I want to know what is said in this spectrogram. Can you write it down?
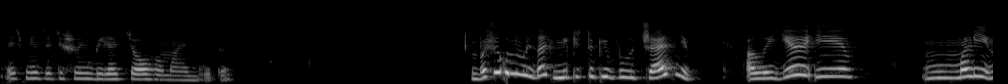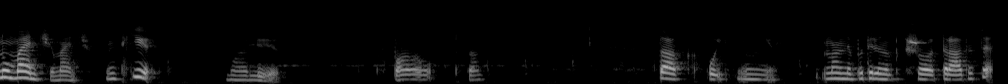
Десь мені здається, що він біля цього має бути. Бачу, як вони виглядають, вони якісь такі величезні, але є і малі, ну, менші, менші. Не такі малі. Впало туди. Так, ой, ні-ні. Нам не потрібно поки що тратити.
